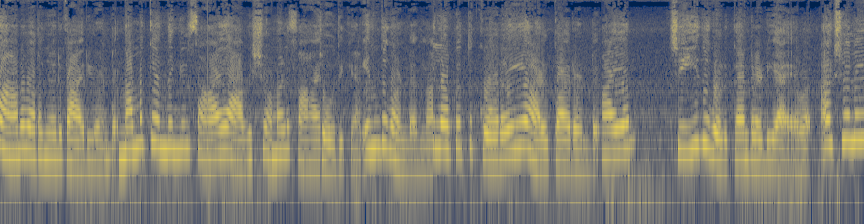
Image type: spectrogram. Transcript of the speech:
സാറ് പറഞ്ഞൊരു കാര്യമുണ്ട്. നമുക്ക് എന്തെങ്കിലും സഹായം ആവശ്യം നമ്മൾ സഹായം ചോദിക്കാം എന്തുകൊണ്ടെന്നാൽ ലോകത്ത് കുറെ ആൾക്കാരുണ്ട്. സഹായം ചെയ്തു കൊടുക്കാൻ റെഡിയായവർ ആക്ച്വലി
